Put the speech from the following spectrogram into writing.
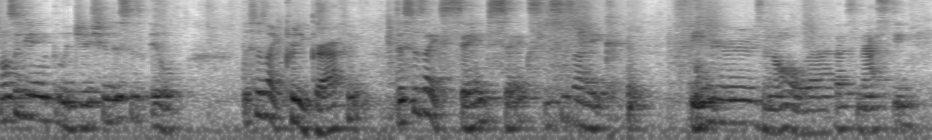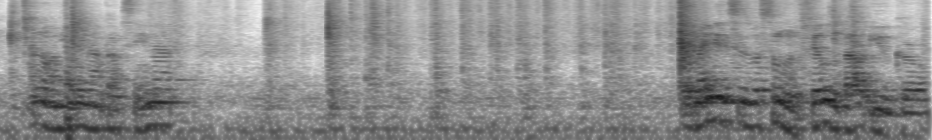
I'm also getting with the magician. This is ill. This is like pretty graphic. This is like same sex. This is like fingers and all that. That's nasty. I know I'm hearing that, but I'm seeing that. But maybe this is what someone feels about you, girl.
